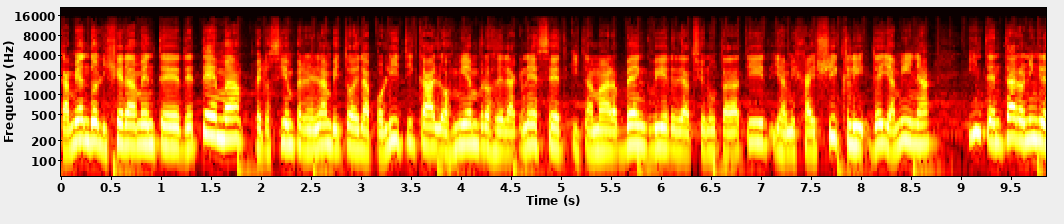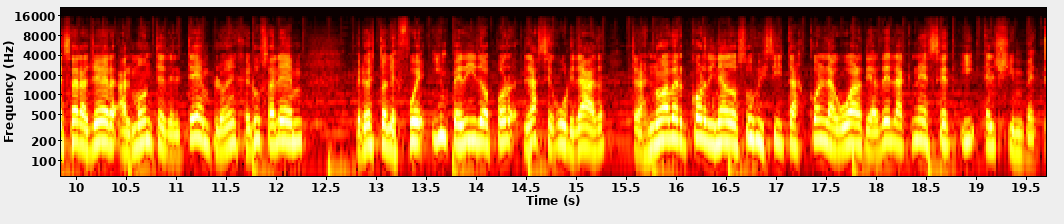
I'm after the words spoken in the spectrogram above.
Cambiando ligeramente de tema, pero siempre en el ámbito de la política, los miembros de la Knesset, Itamar Ben-Gvir de Accionuta Datit y Amihai Shikli de Yamina, intentaron ingresar ayer al Monte del Templo en Jerusalén, pero esto les fue impedido por la seguridad tras no haber coordinado sus visitas con la guardia de la Knesset y el Shin Bet.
